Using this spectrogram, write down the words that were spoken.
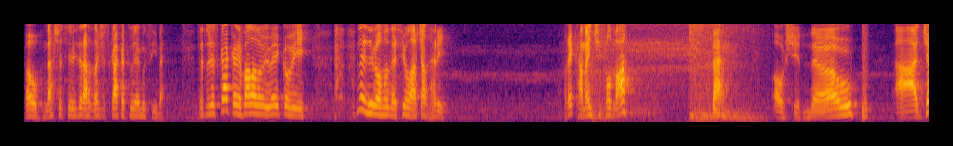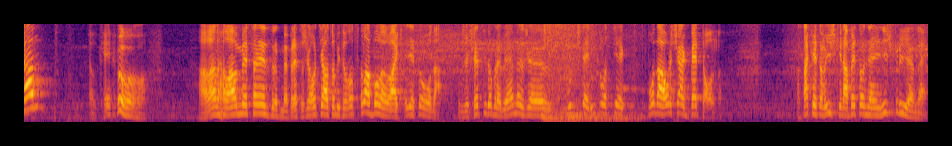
Oh, našťastie vyzerá to tak, že skákať tu nemusíme. Pretože skákanie v Alanovi Wakeovi není rozhodne silná časť hry. Dobre, kameň číslo 2. Bam. Oh shit, nope. A jump. OK. Oh. Alan, hlavne sa nezdrbme, pretože odtiaľ to by to docela bolelo, aj keď je to voda. Pretože všetci dobre vieme, že v určitej rýchlosti je voda horšia ako betón. A z takéto výšky na betón nie je nič príjemné.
